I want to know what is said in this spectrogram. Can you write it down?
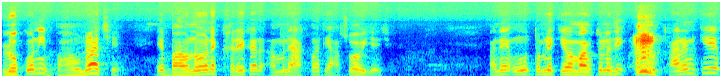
લોકોની ભાવના છે એ ભાવનાઓને ખરેખર અમને આંખમાંથી આંસુ આવી જાય છે. અને હું તમને કહેવા માંગતો નથી, કારણ કે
